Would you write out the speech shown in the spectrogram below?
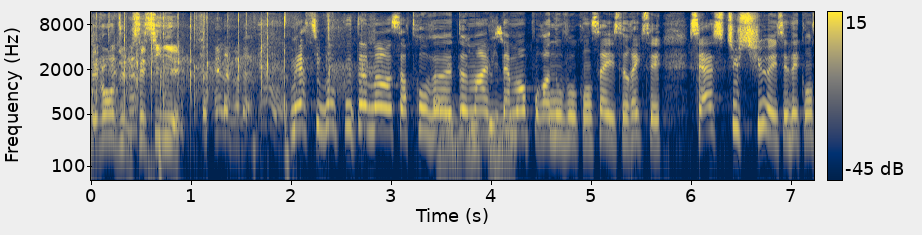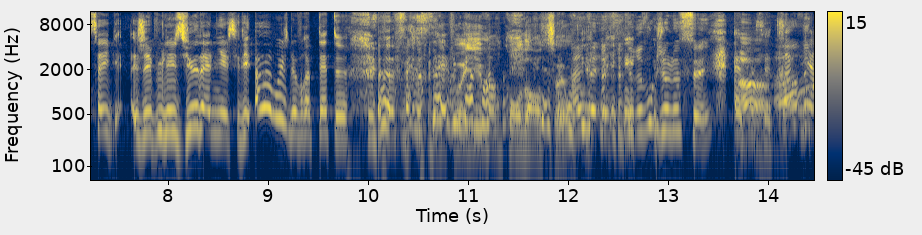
c'est vendu, c'est signé. Merci beaucoup Thomas. On se retrouve euh, Avec demain évidemment pour un nouveau conseil. C'est vrai que c'est c'est astucieux et c'est des conseils. J'ai vu les yeux d'Agnès. Je me suis dit, ah oui, je devrais peut-être euh, euh, faire ça Nettoyer mon condenseur. Ah, Figurez-vous que je le fais. Eh ben, c'est très Avec bien,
